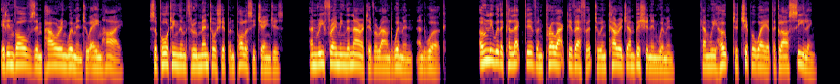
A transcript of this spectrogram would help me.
It involves empowering women to aim high, supporting them through mentorship and policy changes, and reframing the narrative around women and work. Only with a collective and proactive effort to encourage ambition in women can we hope to chip away at the glass ceiling,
